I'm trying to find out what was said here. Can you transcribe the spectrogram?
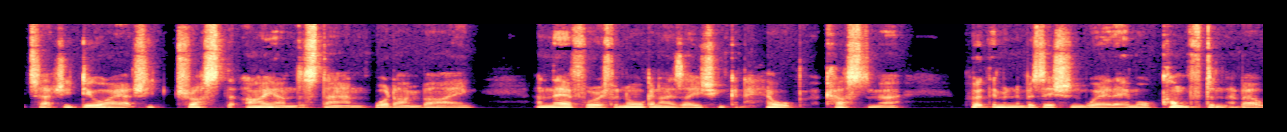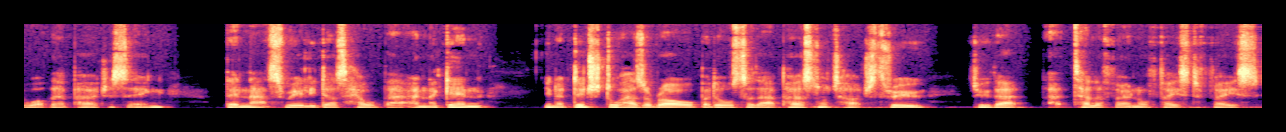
It's actually do I actually trust that I understand what I'm buying, and therefore, if an organisation can help a customer put them in a position where they're more confident about what they're purchasing, then that's really does help that. And again, you know, digital has a role, but also that personal touch through through that, that telephone or face to face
